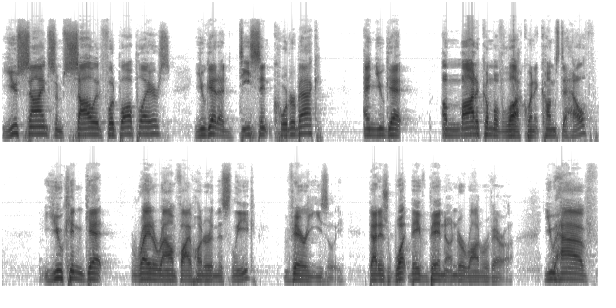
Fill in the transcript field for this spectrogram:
You sign some solid football players, you get a decent quarterback, and you get a modicum of luck when it comes to health, you can get right around 500 in this league very easily. That is what they've been under Ron Rivera. You have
